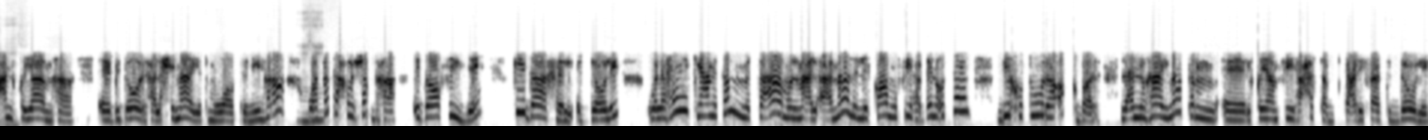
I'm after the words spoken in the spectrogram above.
عن قيامها آه، بدورها لحماية مواطنيها وفتحوا جبهه إضافية في داخل الدولة. ولهيك يعني تم التعامل مع الأعمال اللي قاموا فيها بين قوسين بخطورة أكبر لأنه هاي ما تم آه، القيام فيها حسب تعريفات الدولة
